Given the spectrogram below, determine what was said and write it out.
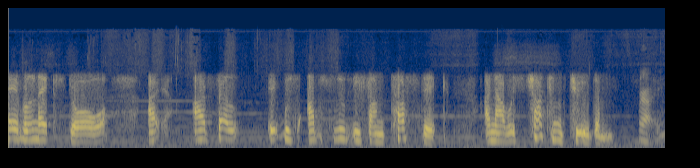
table next door, I I felt it was absolutely fantastic, and I was chatting to them, Right.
